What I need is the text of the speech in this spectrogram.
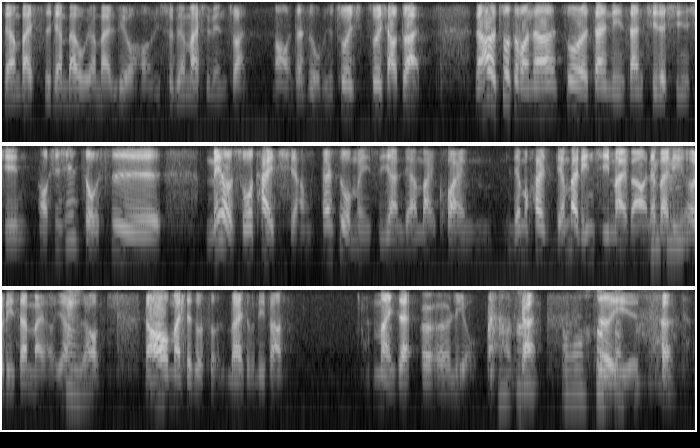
两百四、两百五、两百六，哈，你随便卖随便赚，哦。但是我们就做一做一小段，然后做什么呢？做了三零三七的星星，哦，星星走势没有说太强，但是我们也是一样，两百块、两百块、两百零几买吧，两百零二、零三买哦，样子哦。然后卖在多少？卖什么地方？卖在二二六，你看，这也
